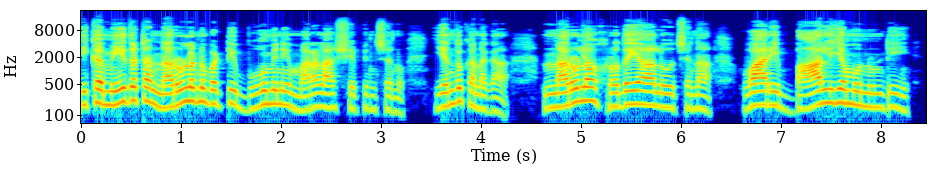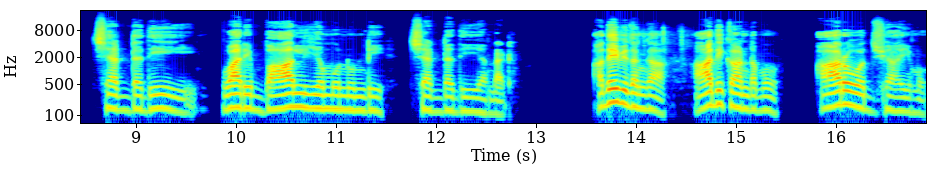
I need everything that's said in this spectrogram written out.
ఇక మీదట నరులను బట్టి భూమిని మరలా శపించను. ఎందుకనగా నరుల హృదయాలోచన వారి బాల్యము నుండి చెడ్డది. వారి బాల్యము నుండి చెడ్డది అన్నాడు. అదేవిధంగా ఆదికాండము ఆరో అధ్యాయము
